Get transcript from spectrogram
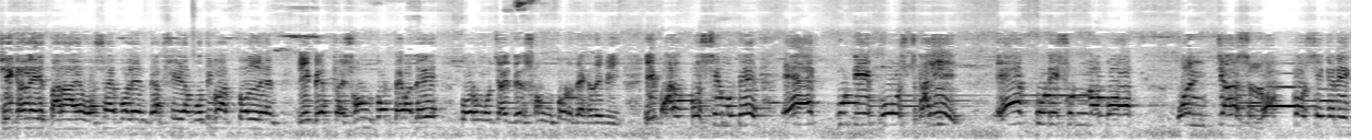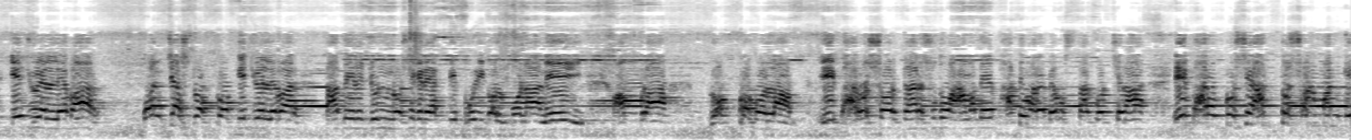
সেখানে তারা অসহায় বলেন, ব্যবসায়ীরা প্রতিবাদ করলেন। এই ব্যবসায় সংকট দেখা দেবে, কর্মচারীদের সংকট দেখা দেবে। এই ভারতবর্ষের মধ্যে এক কোটি পোস্ট খালি, এক কোটি শূন্য পদ, পঞ্চাশ লক্ষ সেখানে কেজুয়াল লেবার পঞ্চাশ লক্ষ কেজুয়াল লেবার তাদের জন্য সেখানে একটি পরিকল্পনা নেই। আমরা লক্ষ্য করলাম এই ভারত সরকার শুধু আমাদের হাতে মারার ব্যবস্থা করছে না, এই ভারতবর্ষের আত্মসম্মানকে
